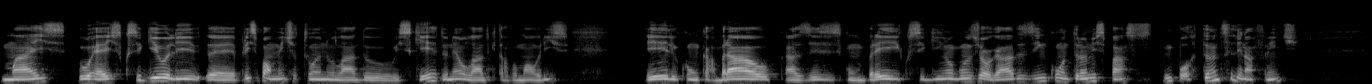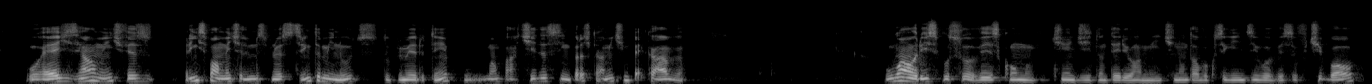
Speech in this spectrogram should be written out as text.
Mas o Regis conseguiu ali, é, principalmente atuando no lado esquerdo, né, o lado que estava o Maurício. Ele com o Cabral, às vezes com o Bray, conseguindo algumas jogadas e encontrando espaços importantes ali na frente. O Regis realmente fez, principalmente ali nos primeiros 30 minutos do primeiro tempo, uma partida assim, praticamente impecável. O Maurício, por sua vez, como tinha dito anteriormente, não estava conseguindo desenvolver seu futebol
